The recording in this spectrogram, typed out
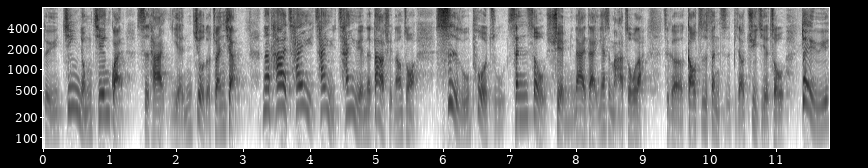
对于金融监管是他研究的专项。那他在参与参与参议员的大选当中啊，势如破竹，深受选民的爱戴，应该是麻州啦，这个高知识分子比较聚集的州。对于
